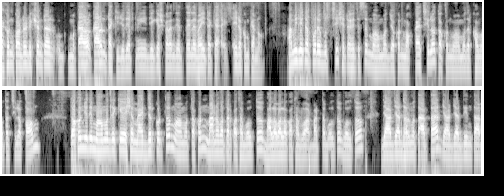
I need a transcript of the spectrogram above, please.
এখন কন্ট্রাডিকশনটার কারণটা কি? যদি আপনি জিজ্ঞেস করেন যে তাহলে ভাই এটা এইরকম কেন? আমি যেটা পরে বুঝছি সেটা হইতেছে মোহাম্মদ যখন মক্কায় ছিল তখন মোহাম্মদের ক্ষমতা ছিল কম তখন যদি মোহাম্মদের কেউ এসে মারধর করতো, মোহাম্মদ তখন মানবতার কথা বলতো, ভালো ভালো কথা বার্তা বলতো বলতো, যার যার ধর্ম তার তার, যার যার দিন তার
